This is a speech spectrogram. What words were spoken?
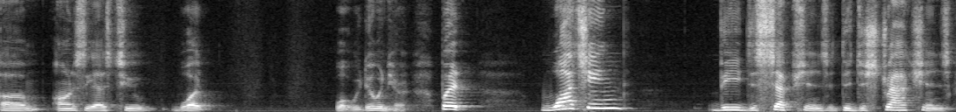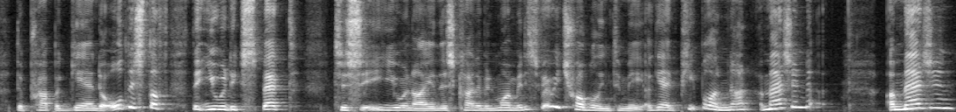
um, honestly, as to what what we're doing here. But watching the deceptions, the distractions, the propaganda, all this stuff that you would expect to see, you and I, in this kind of environment, it's very troubling to me. Again, people are not, imagine, imagine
